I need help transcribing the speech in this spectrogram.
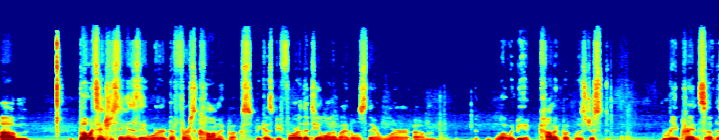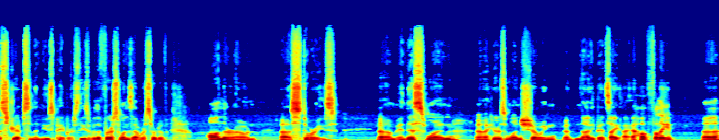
Um, but what's interesting is they were the first comic books because before the Tijuana Bibles, there were um, what would be a comic book was just reprints of the strips in the newspapers. These were the first ones that were sort of on their own uh, stories. Um, and this one, uh, here's one showing uh, naughty bits. I, I hopefully uh,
